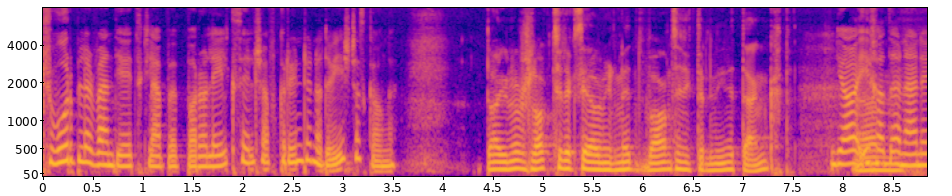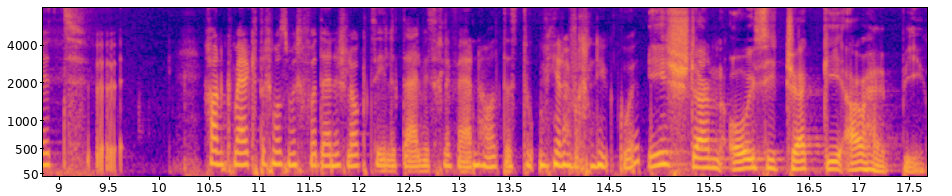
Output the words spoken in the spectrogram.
Die Schwurbler wollen ja jetzt, glaube ich, eine Parallelgesellschaft gründen, oder wie ist das gegangen? Da habe ich nur eine Schlagzeile gesehen, aber mich nicht wahnsinnig darin gedacht. Ja, ich Ähm. habe dann auch nicht... Äh, ich habe gemerkt, ich muss mich von diesen Schlagzeilen teilweise ein bisschen fernhalten. Das tut mir einfach nicht gut. Ist dann unsere Jackie auch happy?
